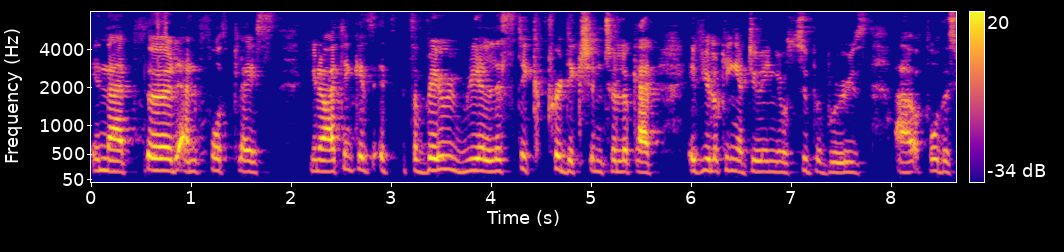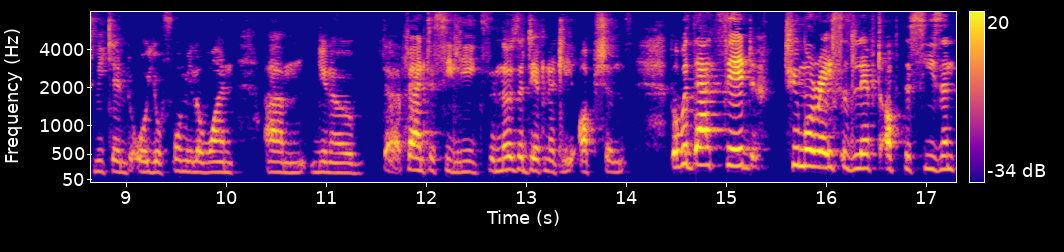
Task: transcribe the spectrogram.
in that third and fourth place, you know, I think it's, it's, it's a very realistic prediction to look at if you're looking at doing your SuperBrus uh, for this weekend or your Formula One, um, you know, uh, fantasy leagues. And those are definitely options. But with that said, two more races left of the season.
